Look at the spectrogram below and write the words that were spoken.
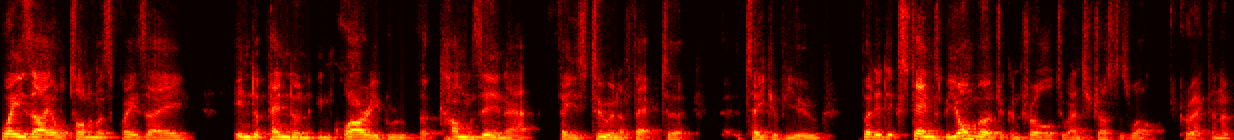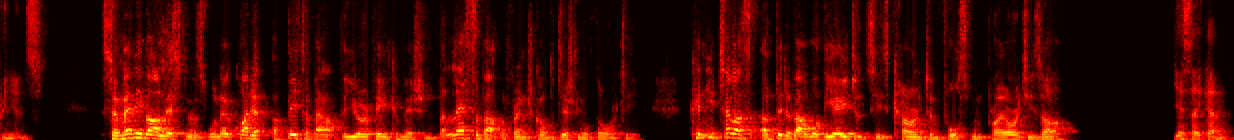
quasi-autonomous, quasi-independent inquiry group that comes in at phase two in effect to take a view, but it extends beyond merger control to antitrust as well. Correct, and opinions. So many of our listeners will know quite a, a bit about the European Commission, but less about the French Competition Authority. Can you tell us a bit about what the agency's current enforcement priorities are? Yes, I can.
